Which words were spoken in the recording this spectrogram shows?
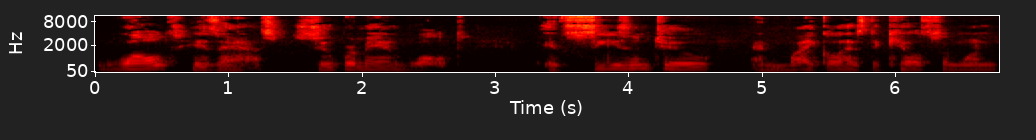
Walt his ass, Superman Walt. It's season two and Michael has to kill someone.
